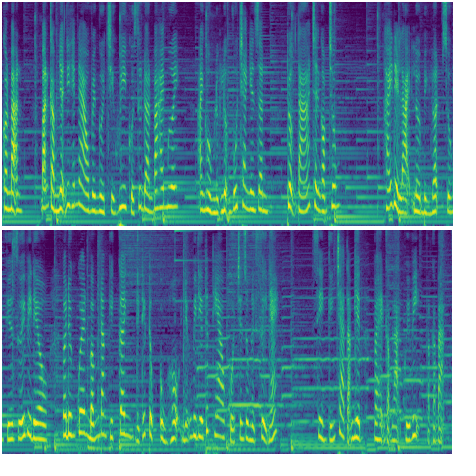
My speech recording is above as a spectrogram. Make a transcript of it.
Còn bạn, bạn cảm nhận như thế nào về người chỉ huy của sư đoàn 320, anh hùng lực lượng vũ trang nhân dân, Thượng tá Trần Ngọc Trung? Hãy để lại lời bình luận xuống phía dưới video và đừng quên bấm đăng ký kênh để tiếp tục ủng hộ những video tiếp theo của Chân Dung Lịch Sử nhé! Xin kính chào tạm biệt và hẹn gặp lại quý vị và các bạn.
